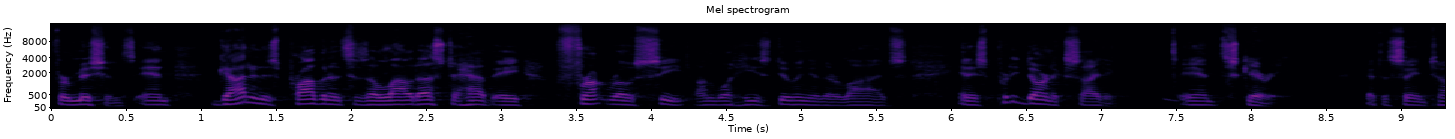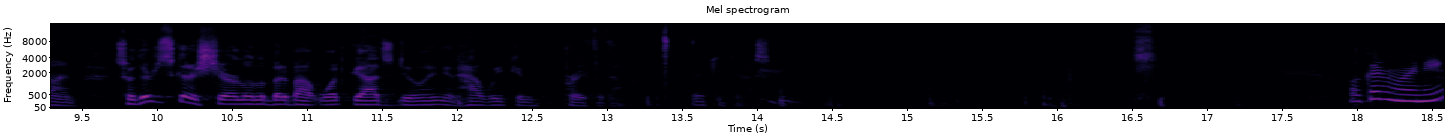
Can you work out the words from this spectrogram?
for missions. And God in His providence has allowed us to have a front row seat on what He's doing in their lives. And it's pretty darn exciting and scary at the same time. So they're just going to share a little bit about what God's doing and how we can pray for them. Thank you, guys. Well, good morning.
